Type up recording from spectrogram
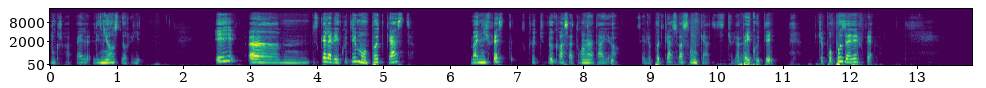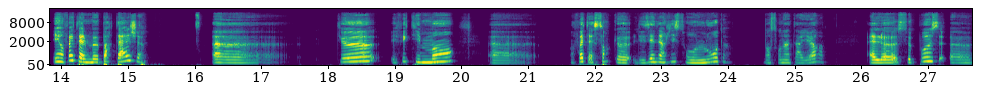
donc je rappelle les nuances d'Aurélie, et euh, parce avait écouté mon podcast Manifeste ce que tu veux grâce à ton intérieur. C'est le podcast 75. Si tu ne l'as pas écouté, je te propose d'aller le faire. Et en fait, elle me partage euh, que effectivement, euh, en fait, elle sent que les énergies sont lourdes dans son intérieur elle euh, se pose euh,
